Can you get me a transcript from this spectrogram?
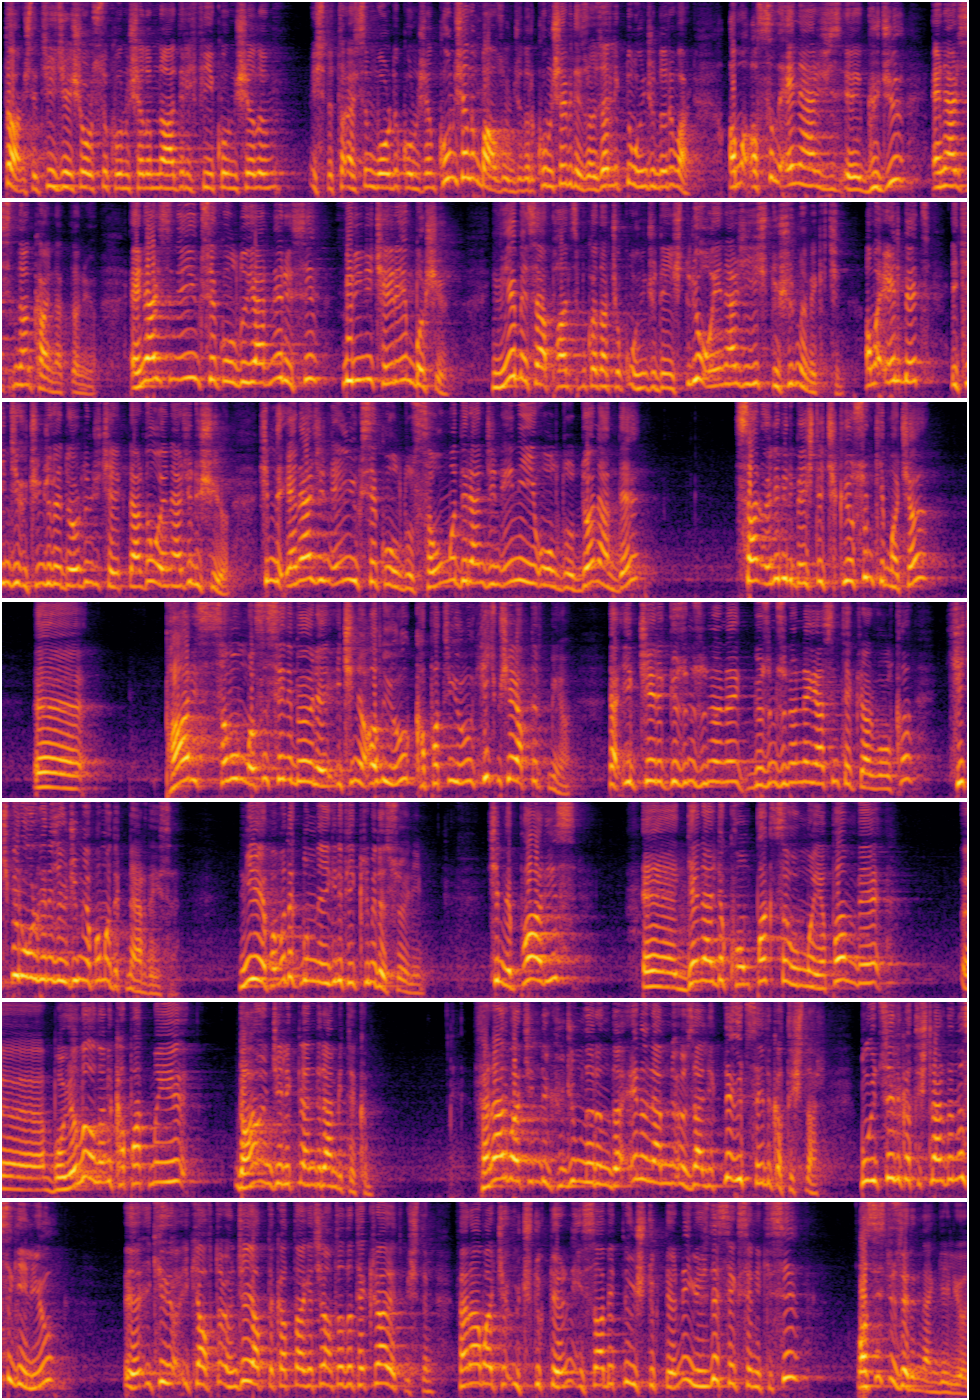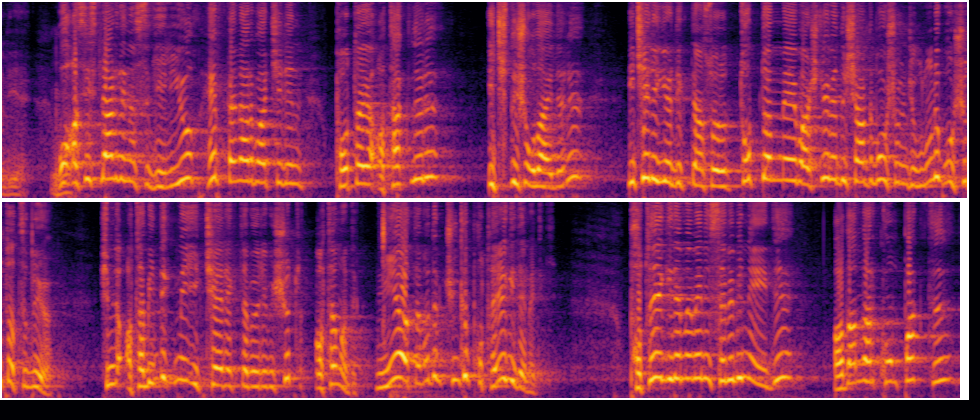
Tamam işte TJ Shorts'u konuşalım, Nadir İffi'yi konuşalım, işte Tyson Ward'u konuşalım. Konuşalım bazı oyuncuları, konuşabiliriz. Özellikle oyuncuları var. Ama asıl enerji, e, gücü enerjisinden kaynaklanıyor. Enerjisinin en yüksek olduğu yer neresi? Birinci çeyreğin başı. Niye mesela Paris bu kadar çok oyuncu değiştiriyor? O enerjiyi hiç düşürmemek için. Ama elbet ikinci, üçüncü ve dördüncü çeyreklerde o enerji düşüyor. Şimdi enerjinin en yüksek olduğu, savunma direncinin en iyi olduğu dönemde sen öyle bir beşte çıkıyorsun ki maça e, Paris savunması seni böyle içine alıyor, kapatıyor, hiçbir şey yaptırtmıyor. Ya ilk çeyrek gözümüzün önüne gözümüzün önüne gelsin tekrar Volkan. Hiçbir organize hücum yapamadık neredeyse. Niye yapamadık? Bununla ilgili fikrimi de söyleyeyim. Şimdi Paris e, genelde kompakt savunma yapan ve e, boyalı alanı kapatmayı daha önceliklendiren bir takım. Fenerbahçe'nin de hücumlarında en önemli özellikle 3 sayılık atışlar. Bu 3 sayılık atışlarda nasıl geliyor? E, iki, iki hafta önce yaptık hatta geçen hafta da tekrar etmiştim. Fenerbahçe üçlüklerinin, isabetli üçlüklerinin %82'si asist üzerinden geliyor diye. O asistler de nasıl geliyor? Hep Fenerbahçe'nin potaya atakları, iç dış olayları. İçeri girdikten sonra top dönmeye başlıyor ve dışarıda boş oyuncu bulunup o şut atılıyor. Şimdi atabildik mi ilk çeyrekte böyle bir şut? Atamadık. Niye atamadık? Çünkü potaya gidemedik. Potaya gidememenin sebebi neydi? Adamlar kompaktı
